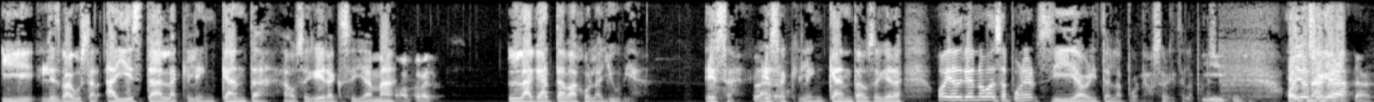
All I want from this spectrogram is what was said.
y les va a gustar. Ahí está la que le encanta a Oseguera que se llama Ah. La gata bajo la lluvia. Esa, Claro. esa que le encanta a Oseguera. Oye Adrián, ¿no vas a poner? Sí, ahorita la ponemos, ahorita la ponemos. Sí, sí, sí. Oye Oseguera, gata.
